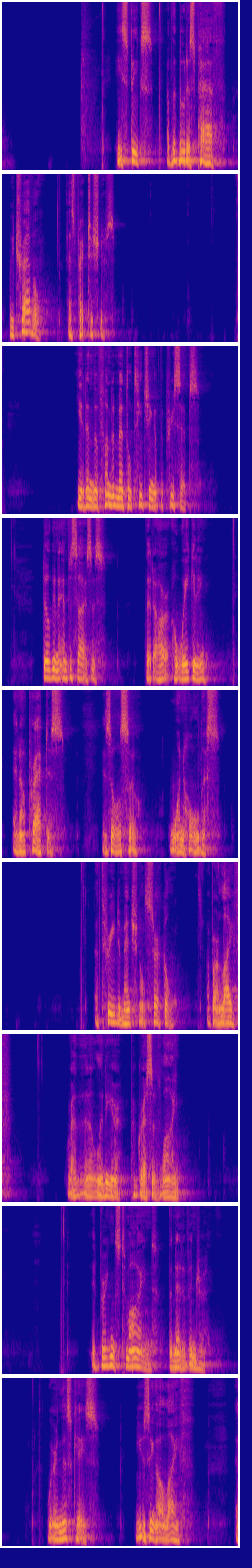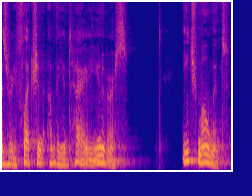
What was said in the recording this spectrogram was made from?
He speaks of the Buddhist path we travel as practitioners. Yet, in the fundamental teaching of the precepts, Dogen emphasizes that our awakening and our practice is also one wholeness, a three dimensional circle of our life rather than a linear progressive line. It brings to mind the net of Indra, where in this case, using our life as a reflection of the entire universe. Each moment,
